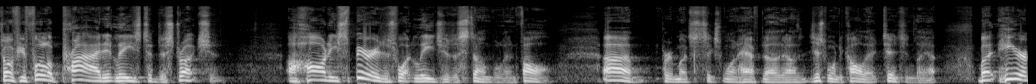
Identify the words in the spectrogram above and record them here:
So if you're full of pride, it leads to destruction. A haughty spirit is what leads you to stumble and fall. Uh, pretty much six one half dozen. I just wanted to call that attention to that. But here,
